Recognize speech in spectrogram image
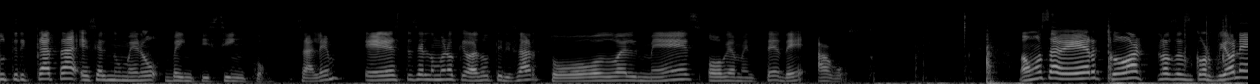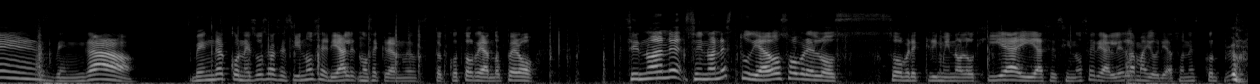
Tu tricata es el número 25, ¿sale? Este es el número que vas a utilizar todo el mes, obviamente, de agosto. Vamos a ver con los escorpiones. Venga, venga con esos asesinos seriales. No se crean, me estoy cotorreando, pero si no han, si no han estudiado sobre los sobre criminología y asesinos seriales, la mayoría son escorpiones.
